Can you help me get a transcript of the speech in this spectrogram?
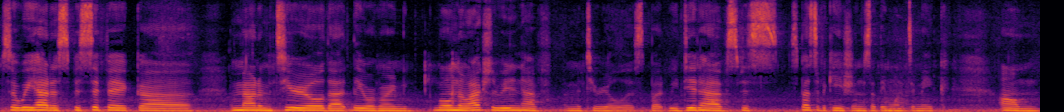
So we had a specific uh, amount of material that they were going to. Well, no, actually, we didn't have a material list, but we did have spec- specifications that they wanted to make. Um,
